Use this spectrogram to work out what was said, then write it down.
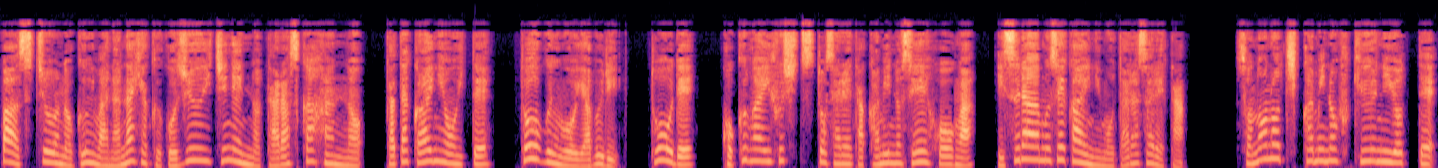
パース朝の軍は751年のタラスカ藩の戦いにおいて東軍を破り、東で国外不出とされた紙の製法がイスラーム世界にもたらされた。その後紙の普及によって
